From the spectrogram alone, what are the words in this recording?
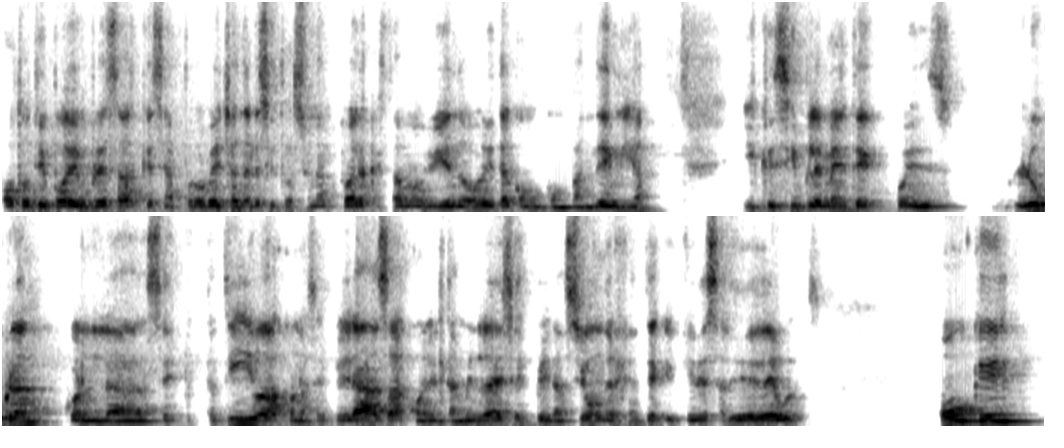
otro tipo de empresas que se aprovechan de la situación actual que estamos viviendo ahorita con, con pandemia y que simplemente pues lucran con las expectativas, con las esperanzas, con el, también la desesperación de gente que quiere salir de deudas. O que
